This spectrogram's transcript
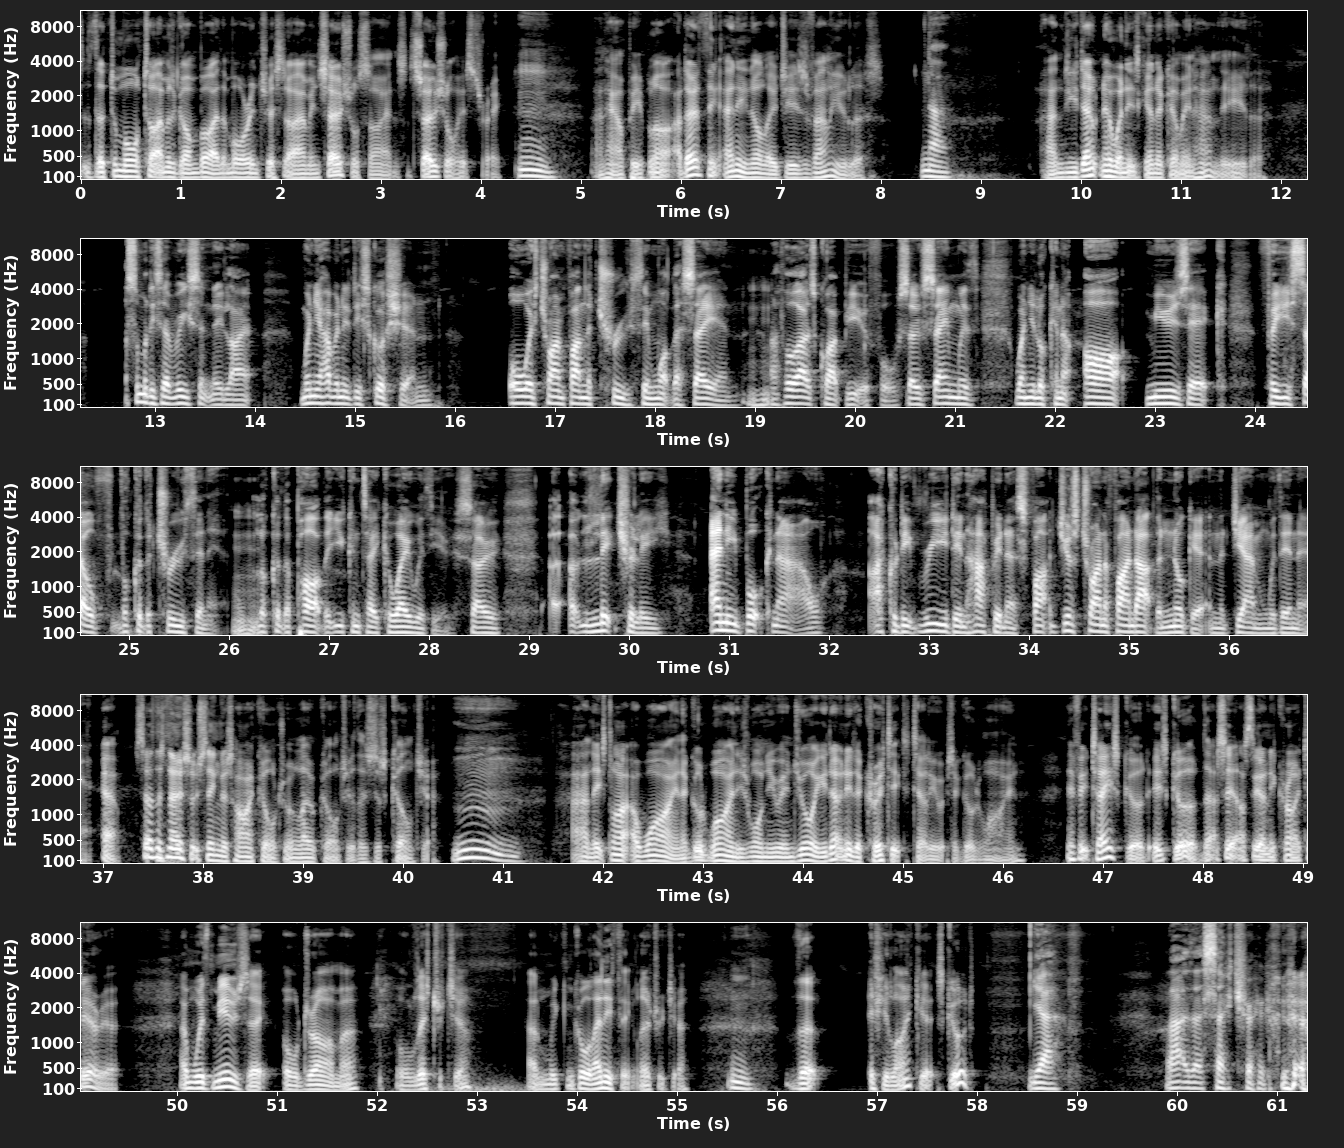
the, the more time has gone by, the more interested I am in social science and social history Mm. and how people are. I don't think any knowledge is valueless, No. and you don't know when it's going to come in handy either. somebody said recently, like when you're having a discussion, always try and find the truth in what they're saying. I thought that was quite beautiful. So same with when you're looking at art, music. For yourself, look at the truth in it. Look at the part that you can take away with you. So, uh, uh, literally, any book now, I could read in happiness, just trying to find out the nugget and the gem within it. Yeah. So there's no such thing as high culture and low culture. There's just culture. Mm. And it's like a wine. A good wine is one you enjoy. You don't need a critic to tell you it's a good wine. If it tastes good, it's good. That's it. That's the only criteria. And with music or drama or literature, and we can call anything literature, that if you like it, it's good. Yeah, that, that's so true. Yeah.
